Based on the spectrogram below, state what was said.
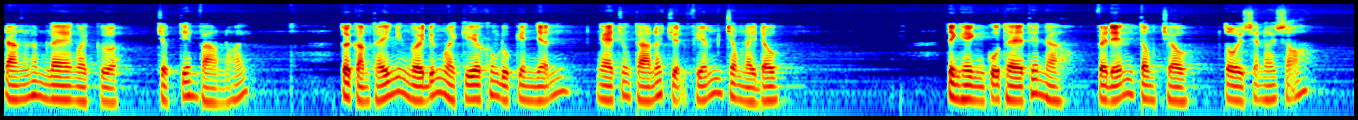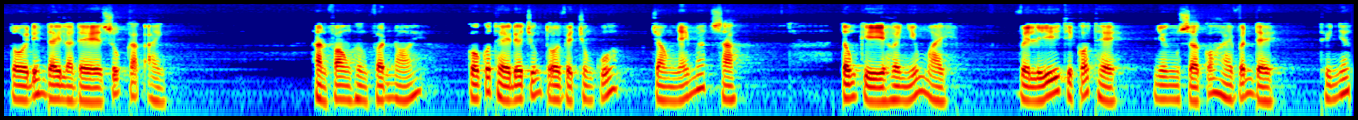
Đang lăm le ngoài cửa, Trực tiên vào nói. Tôi cảm thấy những người đứng ngoài kia không đủ kiên nhẫn, Nghe chúng ta nói chuyện phiếm trong này đâu. Tình hình cụ thể thế nào? Về đến Tông Châu, Tôi sẽ nói rõ. Tôi đến đây là để giúp các anh. Hàn Phong hưng phấn nói, Cô có thể đưa chúng tôi về Trung Quốc Trong nháy mắt sao? Tống Kỳ hơi nhíu mày, Về lý thì có thể, Nhưng sợ có hai vấn đề. Thứ nhất,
